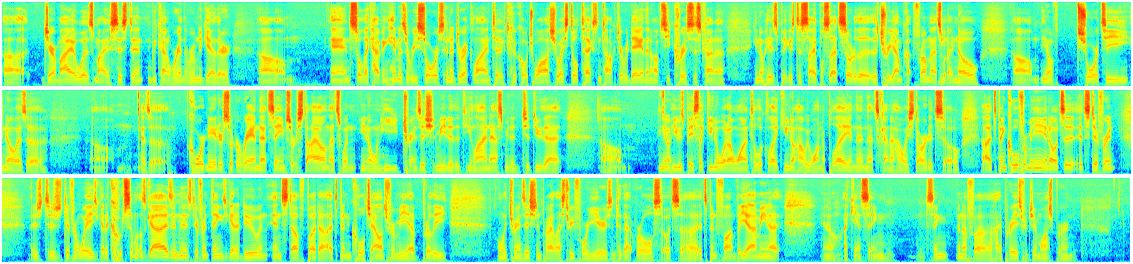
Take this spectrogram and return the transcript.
uh, Jeremiah was my assistant. We kind of were in the room together. Um, and so like having him as a resource in a direct line to, to coach wash who i still text and talk to every day and then obviously chris is kind of you know his biggest disciple so that's sort of the, the tree i'm cut from that's mm-hmm. what i mm-hmm. know um, you know schwartzy you know as a um, as a coordinator sort of ran that same sort of style, and that's when you know when he transitioned me to the D line, asked me to, to do that. Um, you know, he was basically like, you know what I want it to look like, you know how we want to play, and then that's kind of how I started. So uh, it's been cool for me. You know, it's a, it's different. There's there's different ways you got to coach some of those guys, mm-hmm. and there's different things you got to do and, and stuff. But uh, it's been a cool challenge for me. I've really only transitioned probably last three four years into that role, so it's uh, it's been fun. But yeah, I mean, I you know I can't sing sing enough uh, high praise for Jim Washburn.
